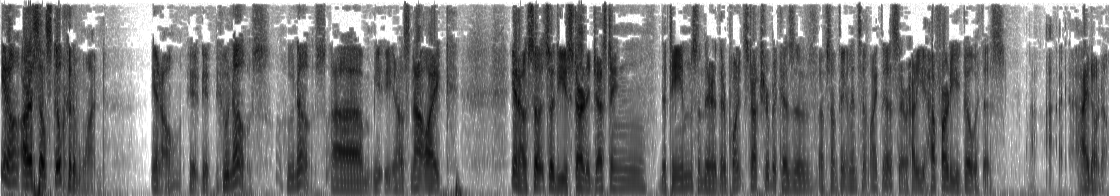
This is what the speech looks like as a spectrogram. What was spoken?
You know, RSL still could have won. You know, it, it who knows? Who knows? Um, you, you know, it's not like you know, so so do you start adjusting the teams and their their point structure because of of something an incident like this, or how do you how far do you go with this? I, I don't know.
